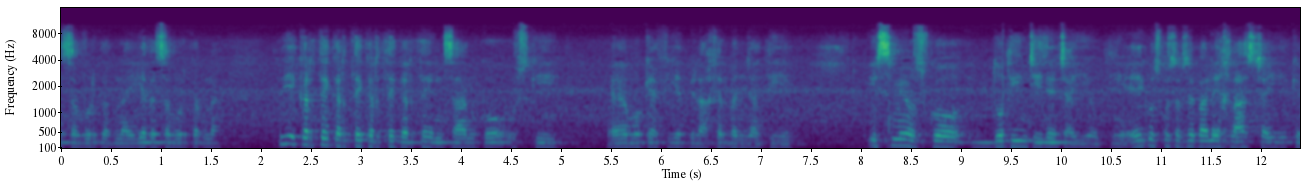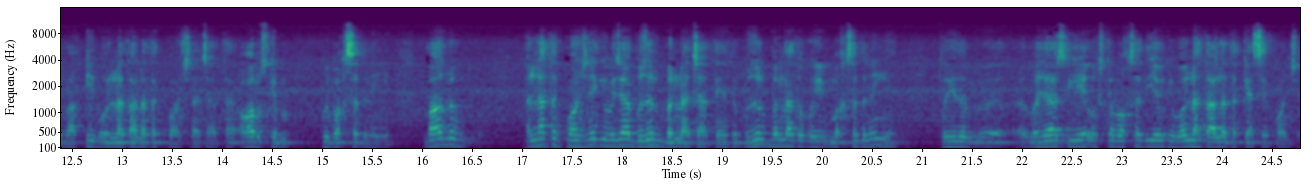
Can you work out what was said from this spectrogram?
تصور کرنا ہے یہ تصور کرنا۔ ہے تو یہ کرتے کرتے کرتے کرتے انسان کو اس کی وہ کیفیت بالآخر بن جاتی ہے۔ اس میں اس کو دو تین چیزیں چاہیے ہوتی ہیں۔ ایک، اس کو سب سے پہلے اخلاص چاہیے کہ واقعی وہ اللہ تعالیٰ تک پہنچنا چاہتا ہے اور اس کے کوئی مقصد نہیں ہے۔ بعض لوگ اللہ تک پہنچنے کی بجائے بزرگ بننا چاہتے ہیں، تو بزرگ بننا تو کوئی مقصد نہیں ہے۔ تو یہ تو وجہ سے یہ، اس کا مقصد یہ ہو کہ وہ اللہ تعالیٰ تک کیسے پہنچے۔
